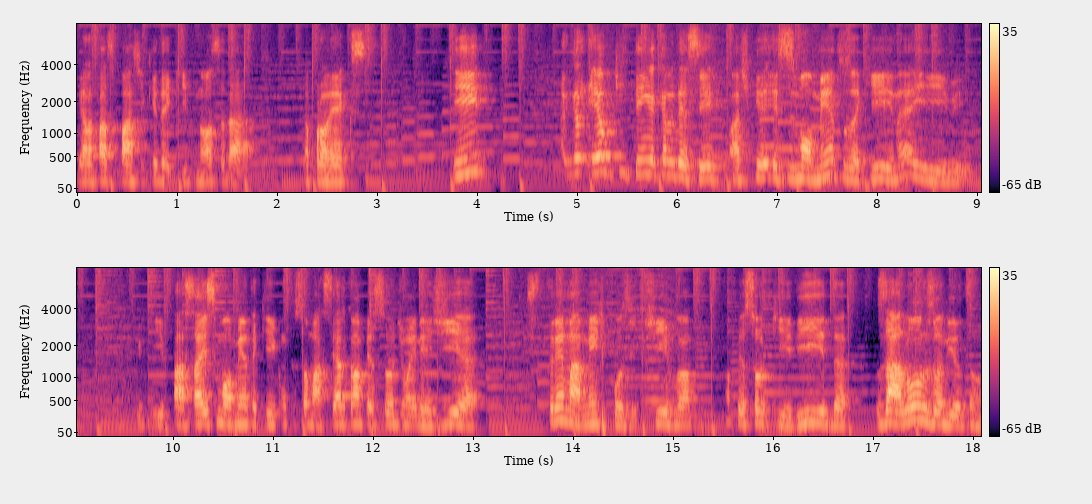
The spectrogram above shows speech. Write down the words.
e ela faz parte aqui da equipe nossa da, da ProEx. E eu que tenho que agradecer, acho que esses momentos aqui, né? E e, passar esse momento aqui com o professor Marcelo, que é uma pessoa de uma energia extremamente positiva, uma pessoa querida. Os alunos, ô Newton,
